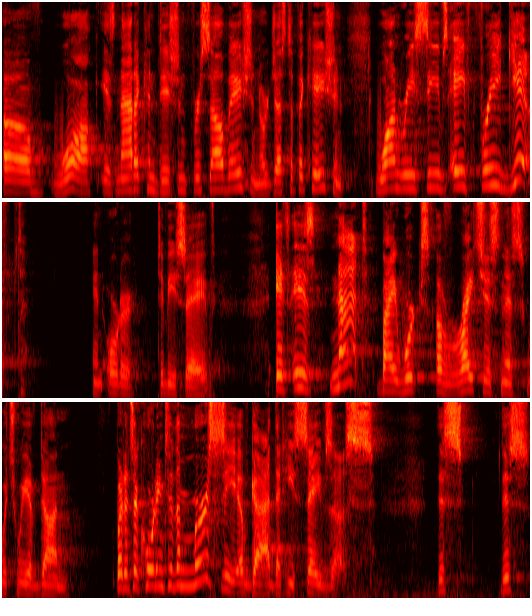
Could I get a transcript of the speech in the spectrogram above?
of walk, is not a condition for salvation or justification. One receives a free gift in order to be saved. It is not by works of righteousness which we have done, but it's according to the mercy of God that He saves us. This, this,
